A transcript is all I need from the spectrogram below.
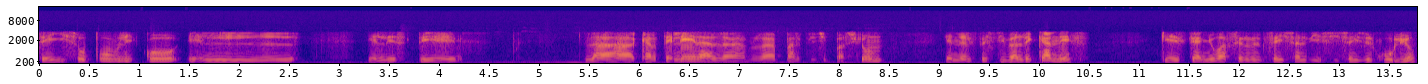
se hizo público el, el este, la cartelera, la, la participación en el Festival de Cannes, que este año va a ser del 6 al 16 de julio,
